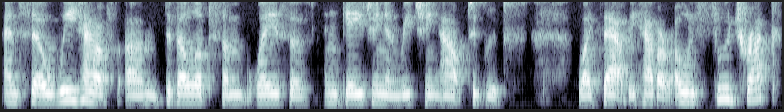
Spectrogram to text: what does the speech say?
And so we have um, developed some ways of engaging and reaching out to groups like that. We have our own food truck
